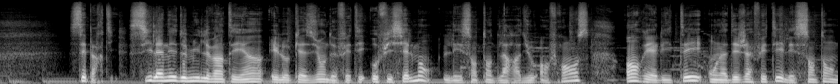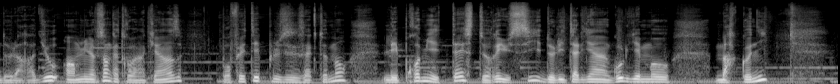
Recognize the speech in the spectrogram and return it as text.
C'est parti. Si l'année 2021 est l'occasion de fêter officiellement les 100 ans de la radio en France, en réalité, on a déjà fêté les 100 ans de la radio en 1995 pour fêter plus exactement les premiers tests réussis de l'italien Guglielmo Marconi,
